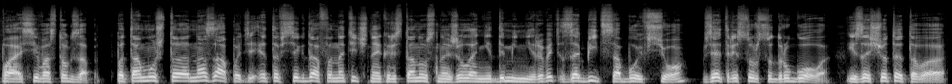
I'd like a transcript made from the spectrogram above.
по оси Восток-Запад. Потому что на Западе это всегда фанатичное крестоносное желание доминировать, забить собой все, взять ресурсы другого и за счет этого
